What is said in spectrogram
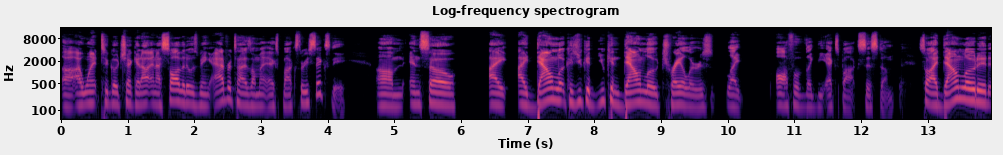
uh, I went to go check it out, and I saw that it was being advertised on my Xbox 360. Um, and so I I download because you could you can download trailers like off of like the Xbox system. So I downloaded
